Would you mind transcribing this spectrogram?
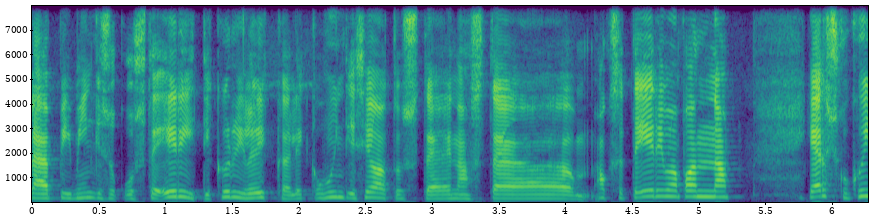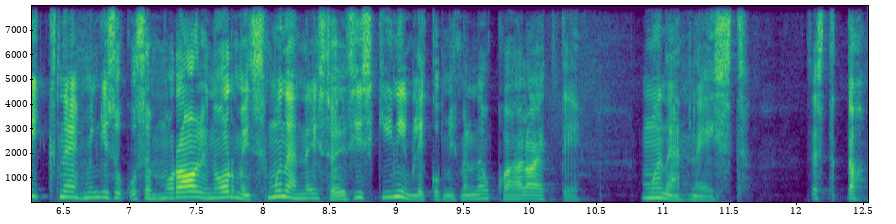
läbi mingisuguste eriti kõrilõikalike hundiseaduste ennast äh, aktsepteerima panna, järsku kõik need mingisugused moraalinormid, mõned neist olid siiski inimlikud, mis meil nõukaajal aeti, mõned neist sest et noh,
